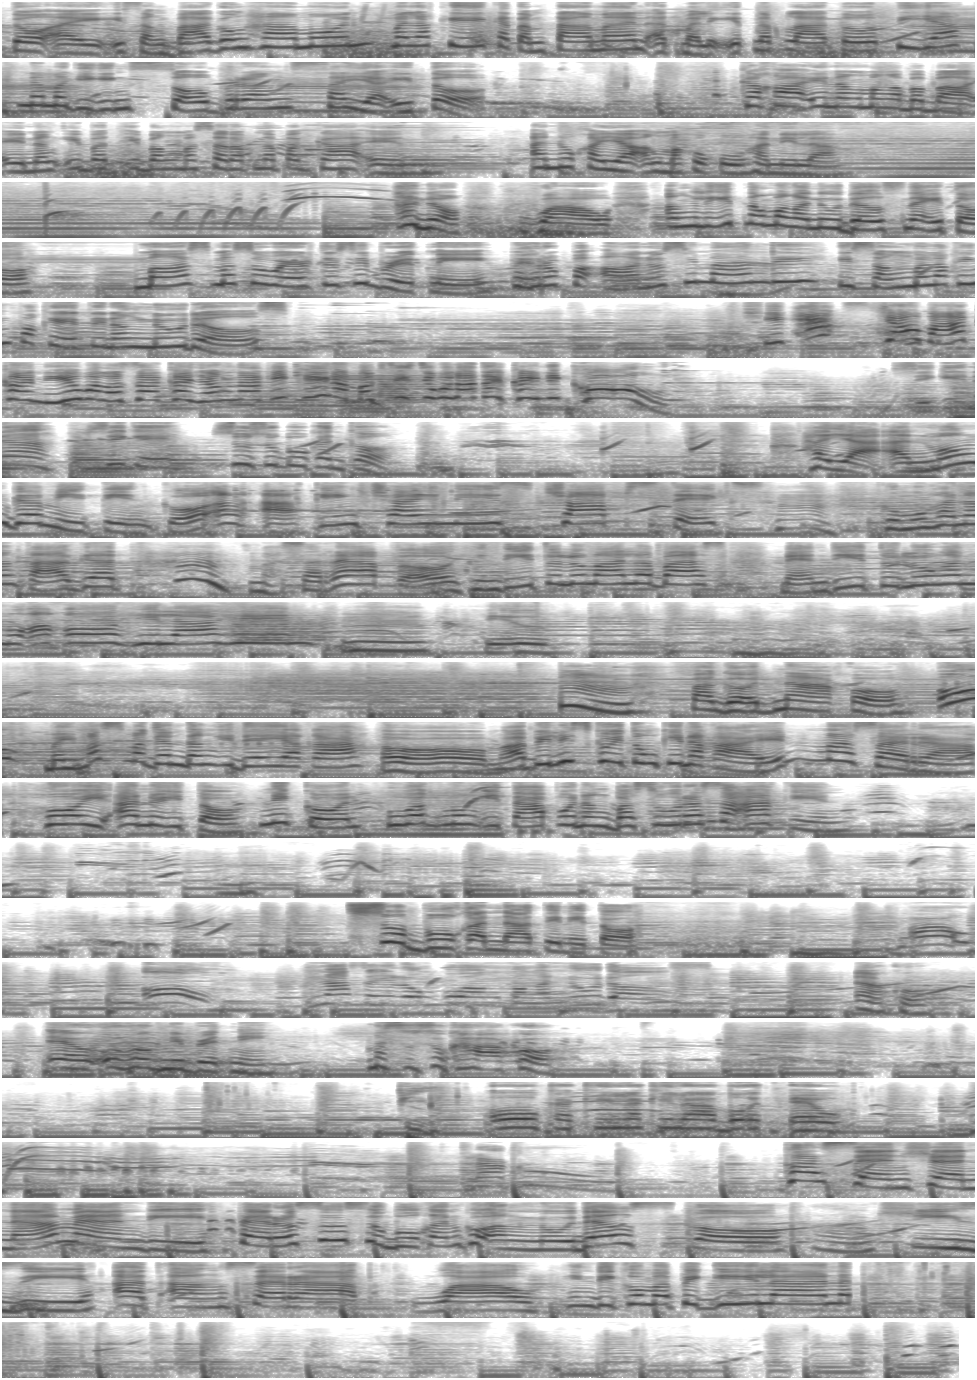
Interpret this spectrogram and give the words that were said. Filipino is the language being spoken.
Ito ay isang bagong hamon, malaki, katamtaman at maliit na plato, tiyak na magiging sobrang saya ito. Kakain ang mga babae ng iba't ibang masarap na pagkain. Ano kaya ang makukuha nila? Ano? Wow! Ang liit ng mga noodles na ito. Mas masuwerte si Britney. Pero paano si Mandy? Isang malaking pakete ng noodles. Siya ba kaniwala sa kanyang nakikita? Magsisimula tayo kay Nicole! Sige na, sige, susubukan ko. Hayaan mong gamitin ko ang aking Chinese chopsticks. Hmm, Kumuha ng kagat. Hmm, masarap oh. Hindi ito lumalabas. Mandy, tulungan mo ako hilahin. Hmm, ew. Pagod na ako. Oh, may mas magandang ideya ka. Oo, mabilis ko itong kinakain. Masarap. Hoy, ano ito? Nicole, huwag mong itapon ang basura sa akin. Subukan natin ito. Oh! Oh! Nasa ilong ko ang mga noodles. Ako. Ew, uhog ni Britney. Masusukha ako. Oh, kakilakilabot, ew. Pasensya na, Mandy. Pero susubukan ko ang noodles ko. Ang cheesy at ang sarap. Wow, hindi ko mapigilan.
